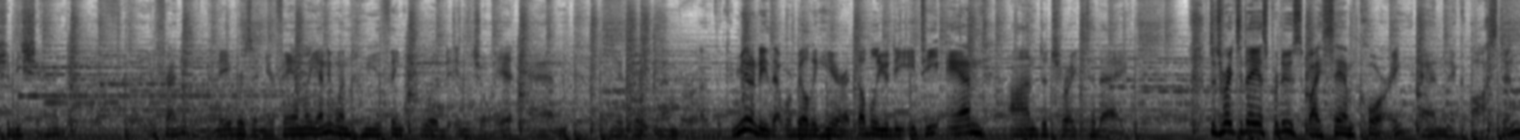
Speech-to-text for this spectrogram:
should be sharing it with uh, your friends and your neighbors and your family, anyone who you think would enjoy it and be a great member of the community that we're building here at WDET and on Detroit Today. Detroit Today is produced by Sam Corey and Nick Austin.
